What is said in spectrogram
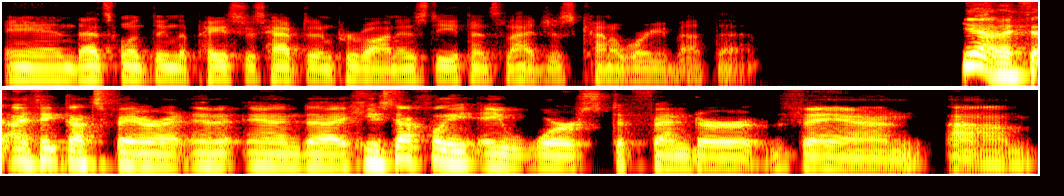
And that's one thing the Pacers have to improve on is defense, and I just kind of worry about that. Yeah, I, th- I think that's fair, and and uh, he's definitely a worse defender than um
